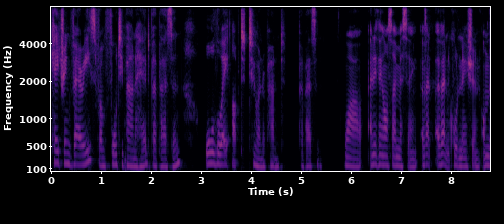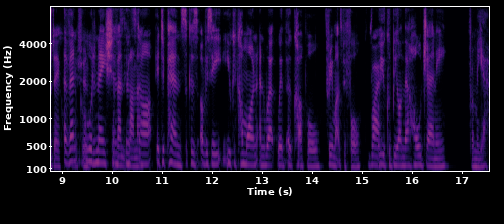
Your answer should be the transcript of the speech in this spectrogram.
Catering varies from £40 a head per person all the way up to £200 per person. Wow. Anything else I'm missing? Event event coordination on the day. Event coordination. coordination Event can planner. start. It depends because obviously you could come on and work with a couple three months before, Right. or you could be on their whole journey from a year.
